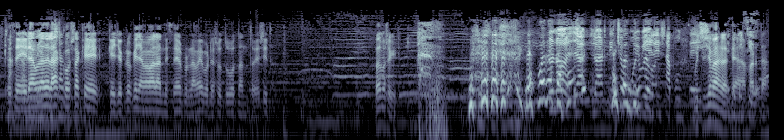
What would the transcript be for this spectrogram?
Entonces era una de las cosas que, que yo creo que llamaba la atención del programa y por eso tuvo tanto éxito. Podemos seguir. Después de No, no, lo has dicho muy bien ese apunte. Muchísimas gracias. Marta.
